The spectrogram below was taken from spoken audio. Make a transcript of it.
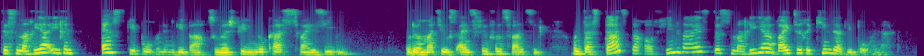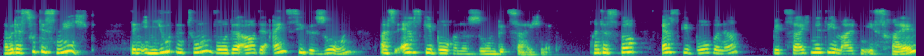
dass Maria ihren Erstgeborenen gebar, zum Beispiel in Lukas 2,7 oder Matthäus 1,25. und dass das darauf hinweist, dass Maria weitere Kinder geboren hat. Aber das tut es nicht, denn im Judentum wurde auch der einzige Sohn als erstgeborener Sohn bezeichnet. Und das Wort Erstgeborener bezeichnete im alten Israel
